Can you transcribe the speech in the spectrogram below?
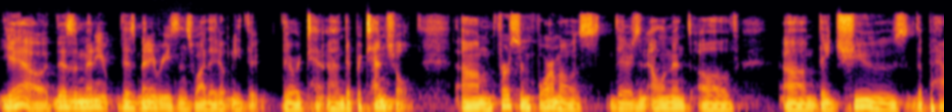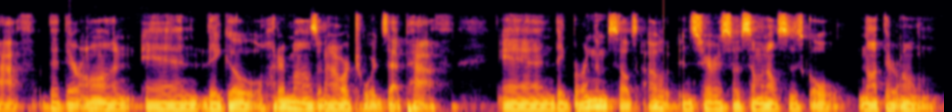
Yeah there's many there's many reasons why they don't meet their their, uh, their potential. Um, first and foremost there's an element of um, they choose the path that they're on and they go 100 miles an hour towards that path. And they burn themselves out in service of someone else's goal not their own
